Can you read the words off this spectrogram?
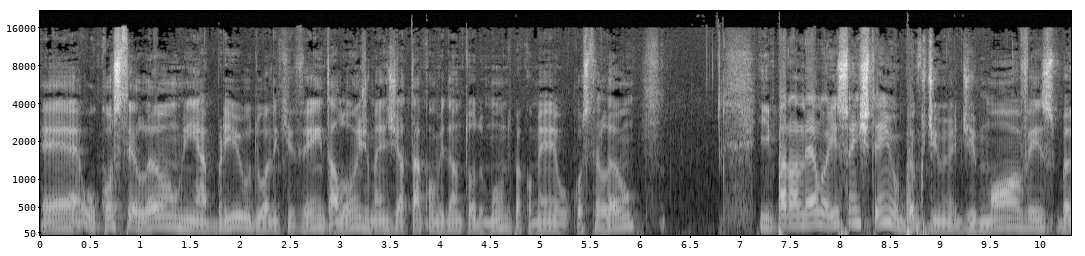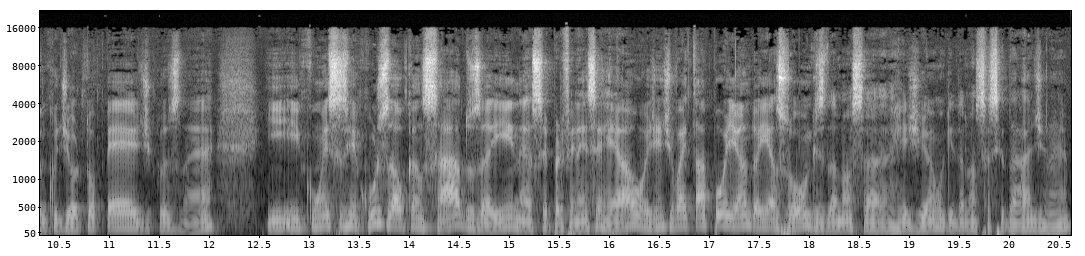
é, o Costelão em abril do ano que vem, tá longe, mas a gente já está convidando todo mundo para comer o Costelão. E em paralelo a isso, a gente tem o banco de, de imóveis, banco de ortopédicos, né? E, e, com esses recursos alcançados aí, nessa preferência real, a gente vai estar tá apoiando aí as ONGs da nossa região, aqui da nossa cidade, né?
